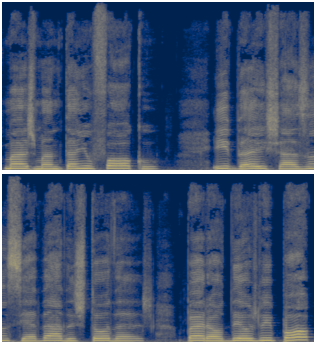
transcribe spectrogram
mas mantém o foco e deixa as ansiedades todas para o Deus do hip hop.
